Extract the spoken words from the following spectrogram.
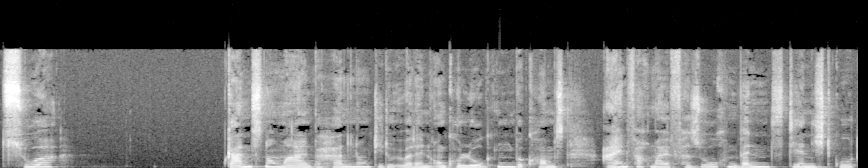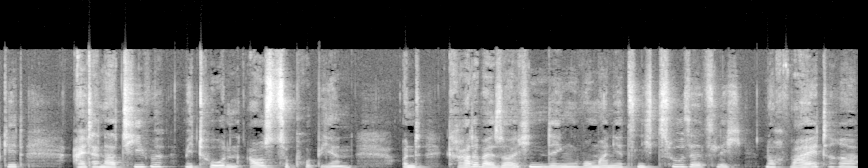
zur ganz normalen Behandlung, die du über deinen Onkologen bekommst, einfach mal versuchen, wenn es dir nicht gut geht, alternative Methoden auszuprobieren. Und gerade bei solchen Dingen, wo man jetzt nicht zusätzlich noch weitere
